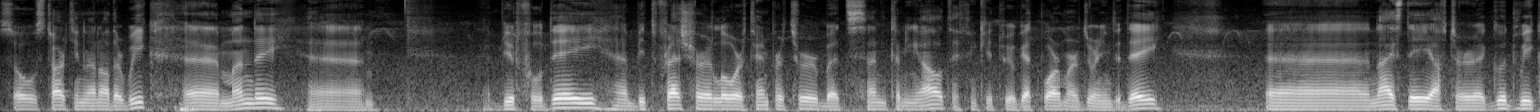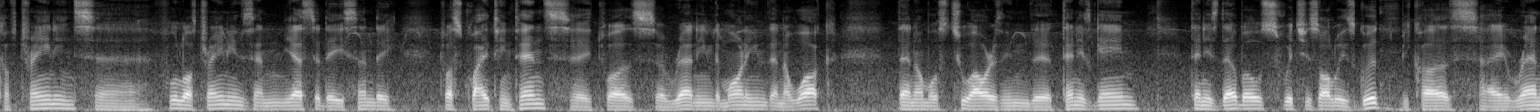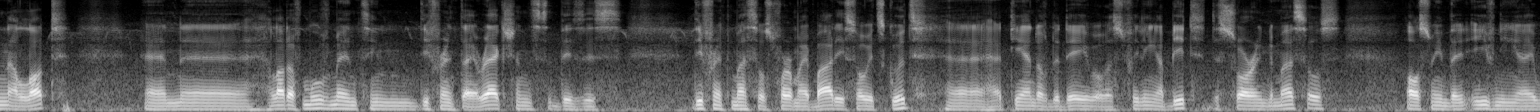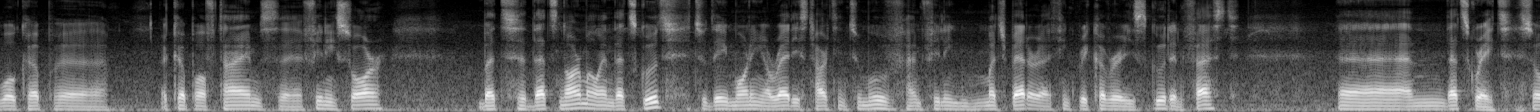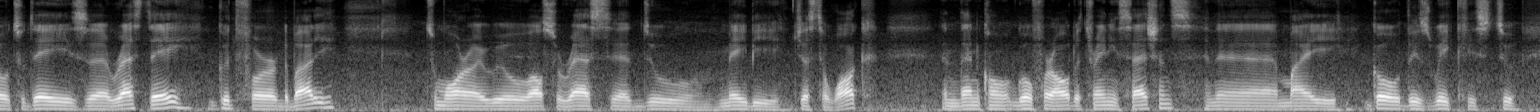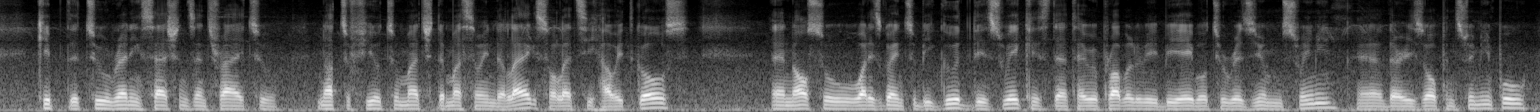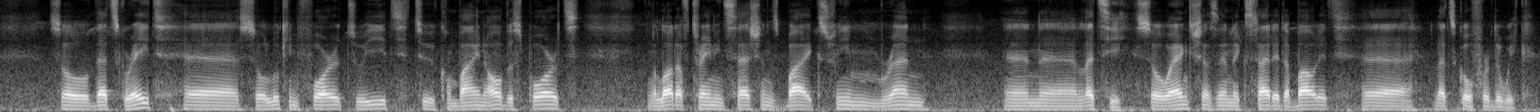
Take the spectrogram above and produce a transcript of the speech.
So, starting another week, uh, Monday, um, a beautiful day, a bit fresher, lower temperature, but sun coming out. I think it will get warmer during the day. Uh, nice day after a good week of trainings, uh, full of trainings, and yesterday, Sunday, it was quite intense. It was a run in the morning, then a walk, then almost two hours in the tennis game tennis doubles, which is always good because I ran a lot and uh, a lot of movement in different directions. This is different muscles for my body, so it's good. Uh, at the end of the day, I was feeling a bit the sore in the muscles. Also, in the evening, I woke up uh, a couple of times uh, feeling sore but that's normal and that's good. Today morning already starting to move. I'm feeling much better. I think recovery is good and fast, uh, and that's great. So today is rest day, good for the body. Tomorrow I will also rest, uh, do maybe just a walk, and then go for all the training sessions. And uh, my goal this week is to keep the two running sessions and try to not to feel too much the muscle in the leg. So let's see how it goes. And also, what is going to be good this week is that I will probably be able to resume swimming. Uh, there is open swimming pool, so that's great. Uh, so looking forward to it to combine all the sports, a lot of training sessions, bike, swim, run, and uh, let's see. So anxious and excited about it. Uh, let's go for the week.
